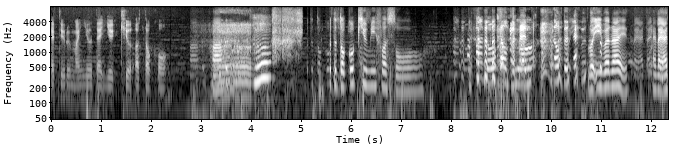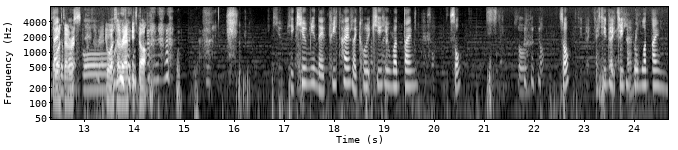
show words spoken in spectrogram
have to remind you that you killed a dogo. Uh. Huh? But the dogo killed me first, so. self defense. Self defense. Not even right. I like I died the most, so. It was a rabid dog. He killed me like three times. I killed, killed him one time. So, So, so I still Like did kill three him one time.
